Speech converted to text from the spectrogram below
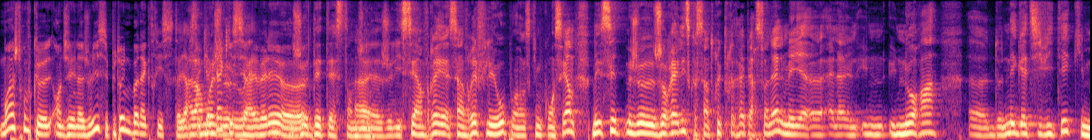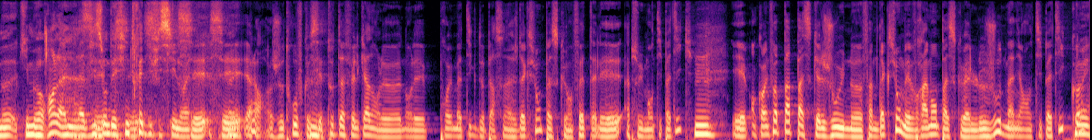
Moi, je trouve que Angelina Jolie, c'est plutôt une bonne actrice. C'est-à-dire, c'est quelqu'un qui s'est ouais, révélé. euh, Je déteste Angelina ouais. Jolie. C'est un vrai, c'est un vrai fléau pour en ce qui me concerne. Mais c'est, je, je réalise que c'est un truc très très personnel, mais euh, elle a une, une aura euh, de négativité qui me, qui me rend la, Ah, vision des films très difficile. Ouais. C'est, c'est- alors, je trouve que Mm. c'est tout à fait le cas dans le dans les problématiques de personnages d'action parce qu'en fait, elle est absolument antipathique. Hmm. Et encore une fois, pas parce qu'elle joue une femme d'action, mais vraiment parce qu'elle le joue de manière antipathique. Quoi. Oui.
